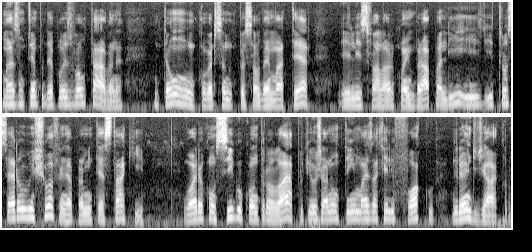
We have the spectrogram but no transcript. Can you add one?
mas um tempo depois voltava, né? Então, conversando com o pessoal da Emater, eles falaram com a Embrapa ali e, e trouxeram o enxofre, né, para me testar aqui. Agora eu consigo controlar porque eu já não tenho mais aquele foco grande de ácaro.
